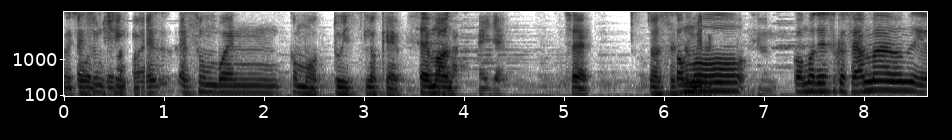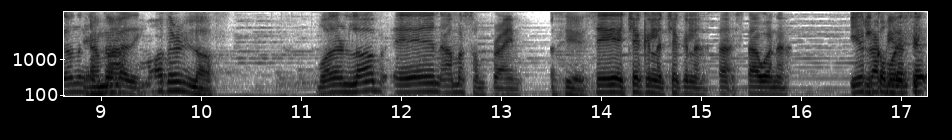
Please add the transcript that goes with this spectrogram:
Es un chingo, Es, es, un buen como twist lo que sí, pasa con ella. Sí. Entonces, ¿Cómo, ¿Cómo dices que se llama? ¿Y dónde se llama Modern Love. Modern Love en Amazon Prime. Así es. Sí, chequenla, chequenla. Está, está buena. Y, es como dice,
